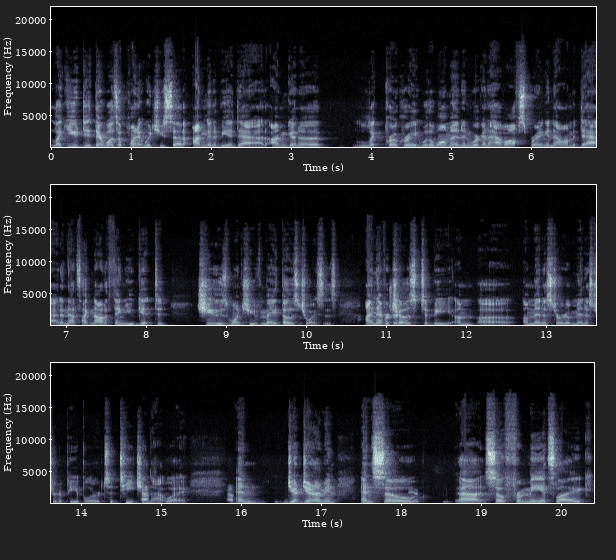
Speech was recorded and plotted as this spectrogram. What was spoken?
Like you did, there was a point at which you said, "I'm going to be a dad. I'm going to like procreate with a woman, and we're going to have offspring." And now I'm a dad, and that's like not a thing you get to choose once you've made those choices. I never chose to be a, a, a minister to minister to people or to teach in that way. Absolutely. And do you, do you know what I mean? And so, uh, so for me, it's like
